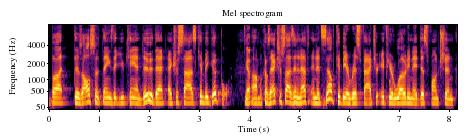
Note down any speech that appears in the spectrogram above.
but there's also things that you can do that exercise can be good for. Yep. Um, because exercise in, in itself could be a risk factor if you're loading a dysfunction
